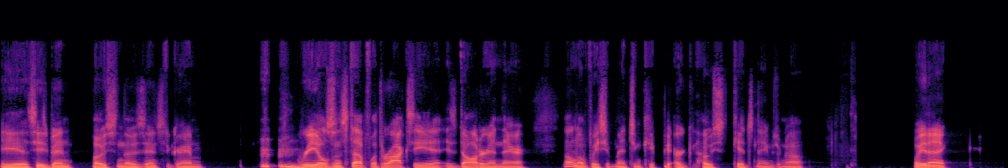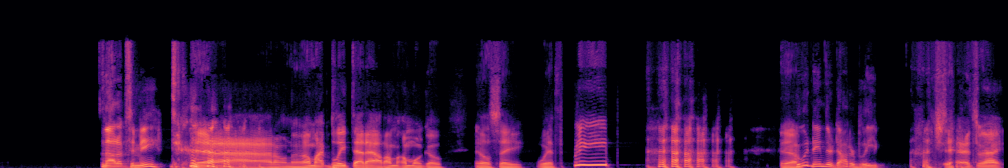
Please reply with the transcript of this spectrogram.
He is. He's been posting those Instagram reels and stuff with Roxy, uh, his daughter, in there. I don't know if we should mention ki- or host kids' names or not. What do you think? It's not up to me. Yeah, I don't know. I might bleep that out. I'm I'm gonna go. It'll say with bleep. Yeah, Who would name their daughter Bleep? Just yeah, that's right.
